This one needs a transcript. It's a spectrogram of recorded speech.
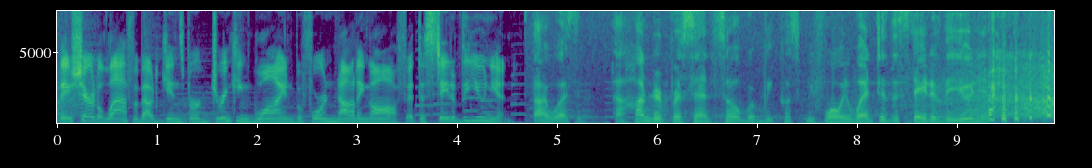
They shared a laugh about Ginsburg drinking wine before nodding off at the State of the Union. I wasn't 100% sober because before we went to the State of the Union,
